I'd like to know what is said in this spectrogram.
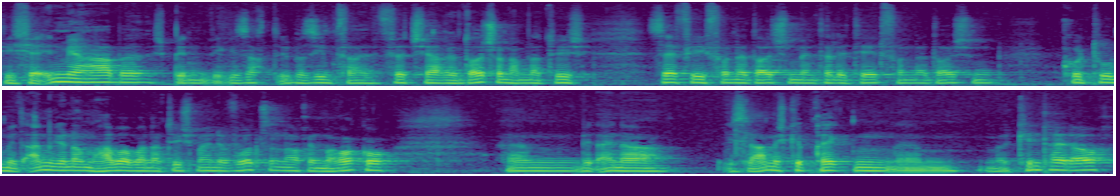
die ich ja in mir habe, ich bin, wie gesagt, über 47 Jahre in Deutschland, habe natürlich sehr viel von der deutschen Mentalität, von der deutschen Kultur mit angenommen, habe aber natürlich meine Wurzeln auch in Marokko ähm, mit einer islamisch geprägten ähm, Kindheit auch.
